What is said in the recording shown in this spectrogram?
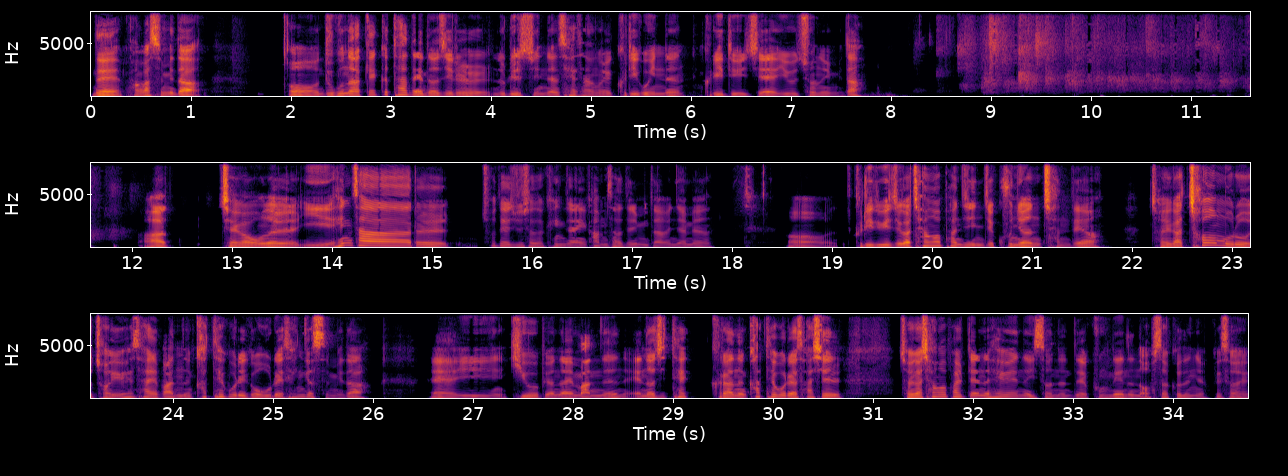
네, 반갑습니다. 어, 누구나 깨끗한 에너지를 누릴 수 있는 세상을 그리고 있는 그리드위즈의 유준우입니다. 아, 제가 오늘 이 행사를 초대해 주셔서 굉장히 감사드립니다. 왜냐하면 어, 그리드위즈가 창업한 지 이제 9년 차인데요. 저희가 처음으로 저희 회사에 맞는 카테고리가 올해 생겼습니다. 예, 이 기후 변화에 맞는 에너지 tech라는 카테고리가 사실 저희가 창업할 때는 해외에는 있었는데 국내에는 없었거든요. 그래서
